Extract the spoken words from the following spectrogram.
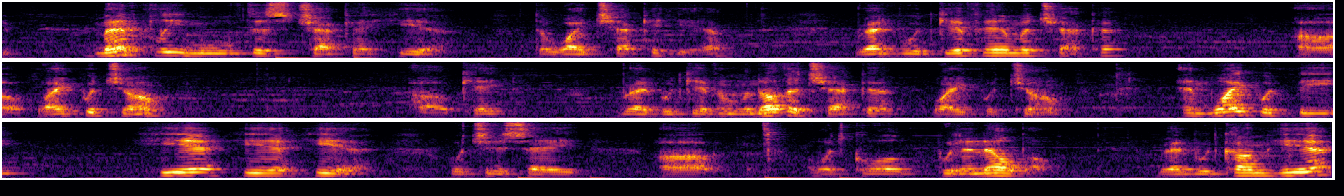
you mentally move this checker here, the white checker here. Red would give him a checker. Uh, white would jump. Okay, red would give him another checker. White would jump, and white would be here, here, here which is a uh, what's called with an elbow. Red would come here,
